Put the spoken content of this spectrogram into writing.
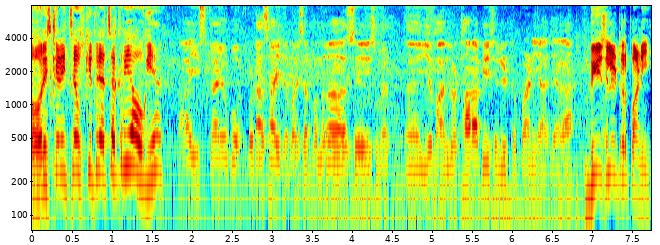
और इसके नीचे उसकी तरह चक्रिया होगी हैं। हाँ इसका ये बहुत बड़ा साइज़ है भाई साहब पंद्रह से इसमें ये मान लो अठारह बीस लीटर पानी आ जाएगा। बीस लीटर पानी?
